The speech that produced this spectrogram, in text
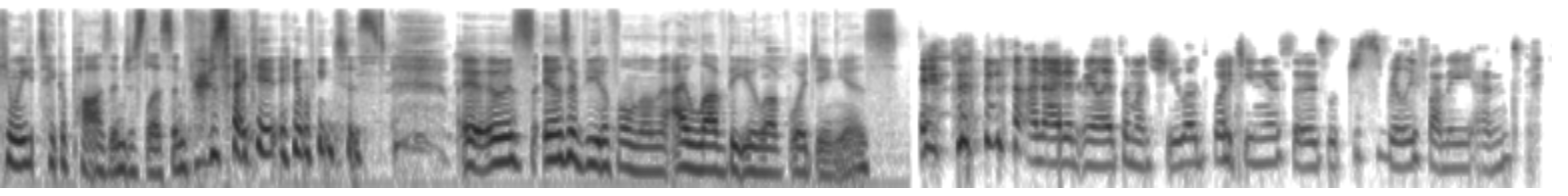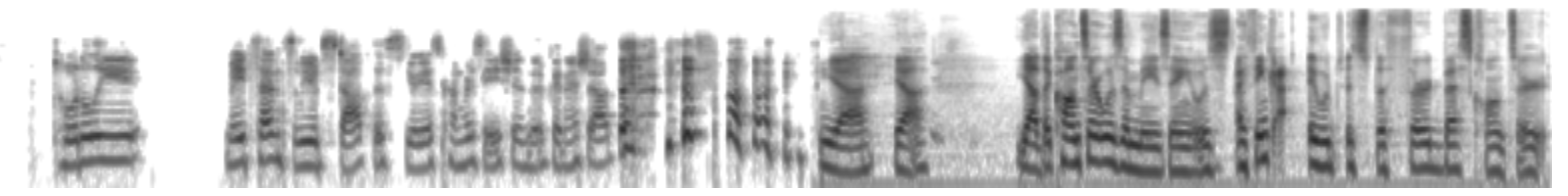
"Can we take a pause and just listen for a second? And we just, it, was it was a beautiful moment. I love that you love boy genius and I didn't realize how much she loved boy genius so it was just really funny and totally made sense. We would stop this serious conversation to finish out the, the song. Yeah, yeah yeah, the concert was amazing. It was, I think it was, it's the third best concert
